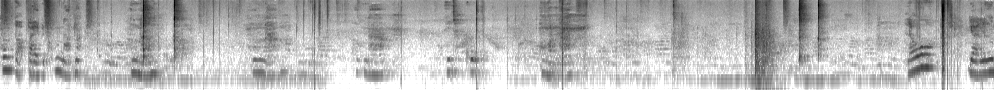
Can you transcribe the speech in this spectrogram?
ห้องต่อไปเป็นห้องน้ำนะห้องน้ำ ห้องน้ำ ห้องน้ำนี่ชักโครกห้องน้ำแล้ว อย่าลืม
